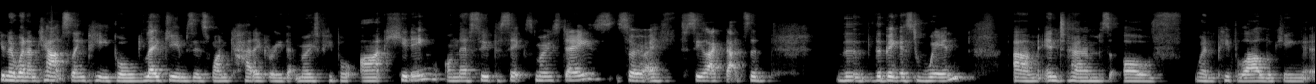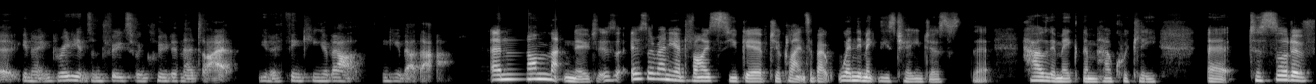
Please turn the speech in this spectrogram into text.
you know, when I'm counseling people, legumes is one category that most people aren't hitting on their super six most days. So I see like that's the the, the biggest win um, in terms of when people are looking at you know ingredients and foods to include in their diet you know thinking about thinking about that and on that note is is there any advice you give to your clients about when they make these changes that how they make them how quickly uh, to sort of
